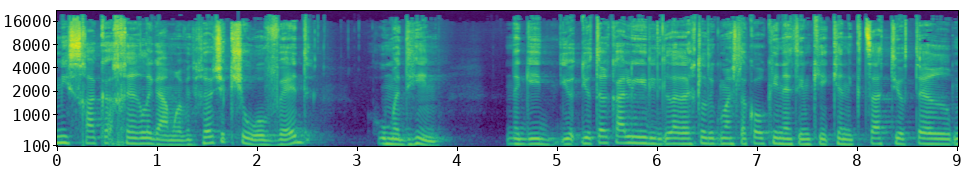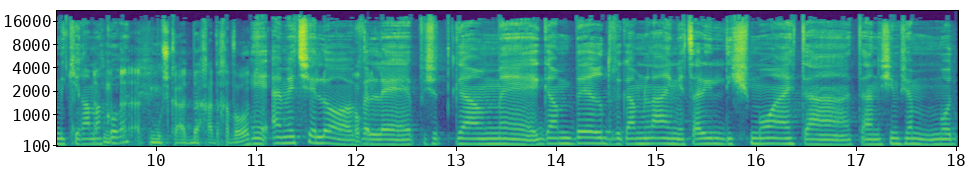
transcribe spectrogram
משחק אחר לגמרי, ואני חושבת שכשהוא עובד, הוא מדהים. נגיד, יותר קל לי ללכת לדוגמה של הקורקינטים, כי אני קצת יותר מכירה מה קורה. את מושקעת באחת החברות? אה, האמת שלא, אוקיי. אבל אה, פשוט גם, אה, גם ברד וגם ליים, יצא לי לשמוע את האנשים שם מאוד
